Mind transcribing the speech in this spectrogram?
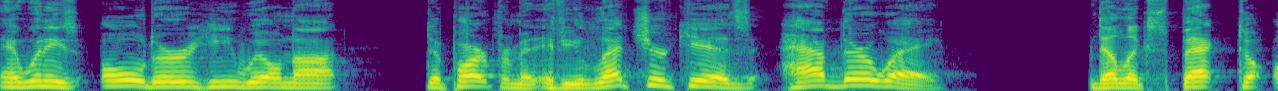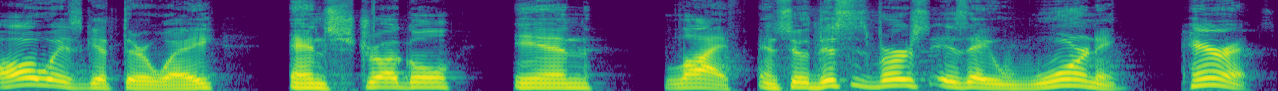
and when he's older, he will not depart from it. If you let your kids have their way, they'll expect to always get their way and struggle in life. And so this verse is a warning. Parents,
